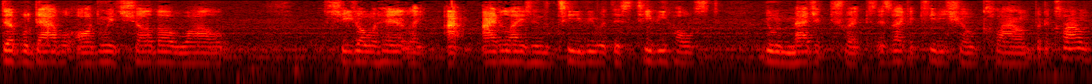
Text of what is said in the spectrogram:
double dabble arguing with each other while she's over here like idolizing the TV with this TV host doing magic tricks. It's like a kiddie show clown, but the clown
